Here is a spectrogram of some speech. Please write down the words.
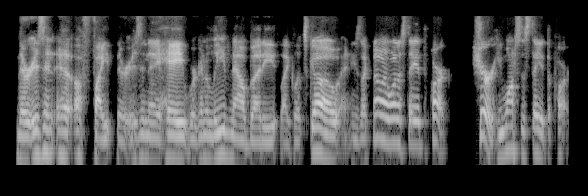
There isn't a fight. There isn't a, hey, we're going to leave now, buddy. Like, let's go. And he's like, no, I want to stay at the park. Sure, he wants to stay at the park.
